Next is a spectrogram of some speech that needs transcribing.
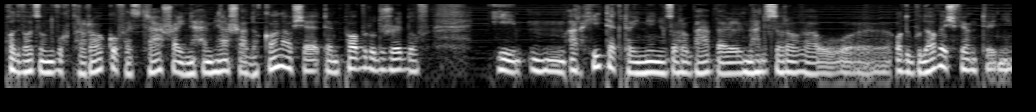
pod wodzą dwóch proroków, Ezdrasza i Nehemiasza. Dokonał się ten powrót Żydów i mm, architekt o imieniu Zorobabel nadzorował e, odbudowę świątyni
